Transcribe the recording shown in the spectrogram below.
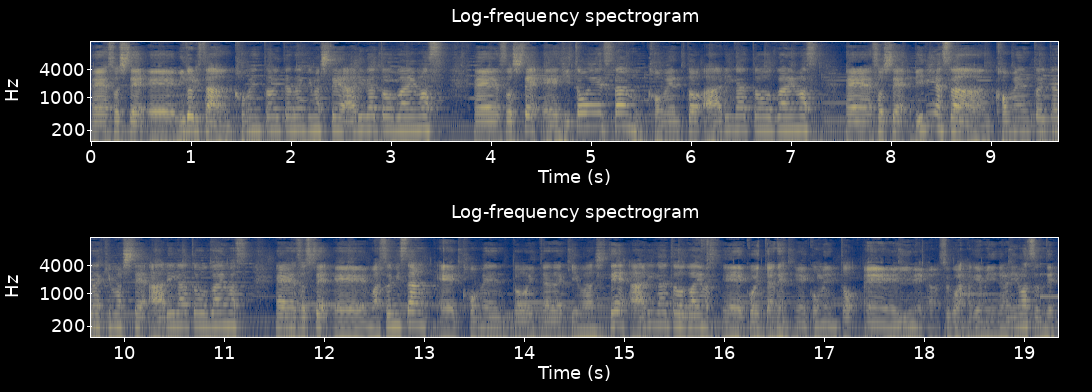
えー、そして、えー、みどりさんコメントいただきましてありがとうございますえー、そして、えー、ひとえさん、コメントありがとうございます。えー、そして、リリアさん、コメントいただきましてありがとうございます。えー、そして、えー、ますみさん、えー、コメントをいただきましてありがとうございます。えー、こういったね、えコメント、えいいねがすごい励みになりますんで、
